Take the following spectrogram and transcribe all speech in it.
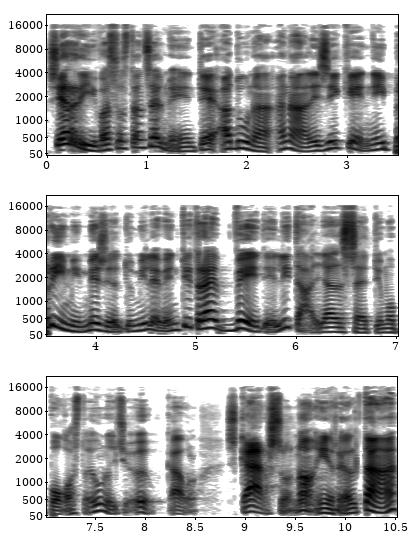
si arriva sostanzialmente ad un una analisi che nei primi mesi del 2023 vede l'Italia al settimo posto. E uno dice, oh, cavolo, scarso. No, in realtà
